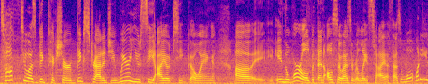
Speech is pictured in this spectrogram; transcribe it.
talk to us big picture, big strategy, where you see IoT going uh, in the world, but then also as it relates to IFS? What, what, do you,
